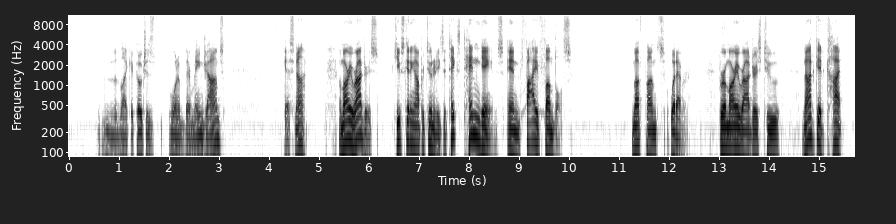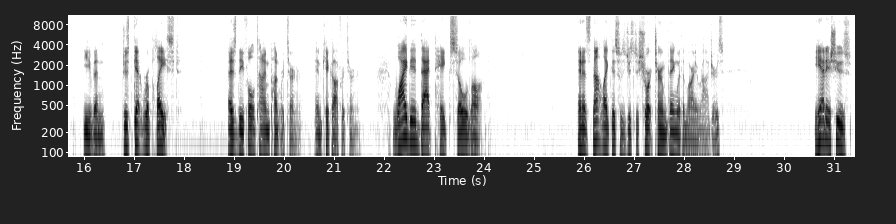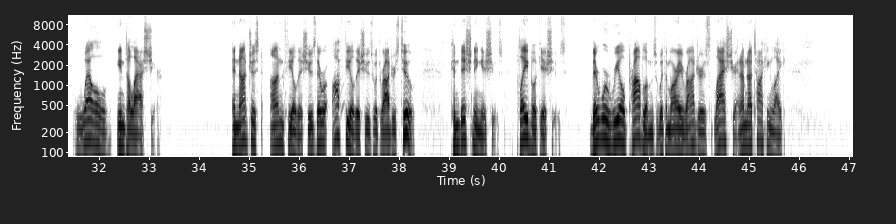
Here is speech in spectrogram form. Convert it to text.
like a coach's one of their main jobs? I guess not. Amari Rodgers keeps getting opportunities. It takes 10 games and five fumbles, muffed pumps, whatever, for Amari Rodgers to not get cut even, just get replaced as the full time punt returner and kickoff returner. Why did that take so long? And it's not like this was just a short term thing with Amari Rodgers. He had issues well into last year. And not just on field issues, there were off field issues with Rodgers too conditioning issues, playbook issues. There were real problems with Amari Rodgers last year. And I'm not talking like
